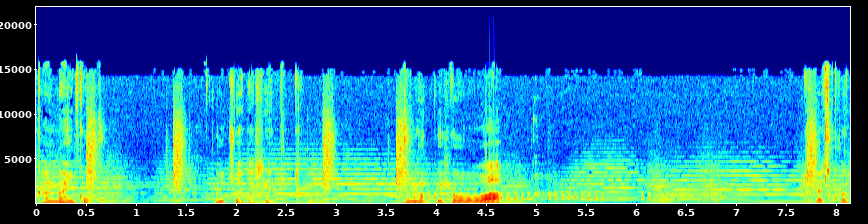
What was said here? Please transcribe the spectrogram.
ガンガン行こう。もう一は出せないと。で目標はとりあえずこっ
